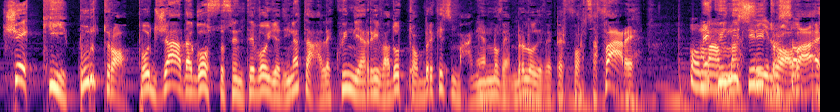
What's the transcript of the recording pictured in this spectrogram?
c'è chi purtroppo già ad agosto sente voglia di Natale, quindi arriva ad ottobre che smania, a novembre lo deve per forza fare. Oh, e mamma, quindi si sì, ritrova,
